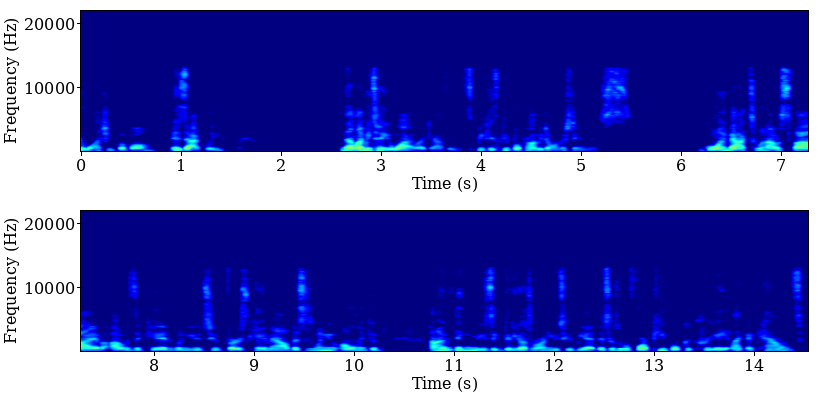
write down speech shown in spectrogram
and watching football. Exactly Now, let me tell you why I like athletes because people probably don't understand this. Going back to when I was five, I was a kid when YouTube first came out. This is when you only could, I don't even think music videos were on YouTube yet. This is before people could create like accounts,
